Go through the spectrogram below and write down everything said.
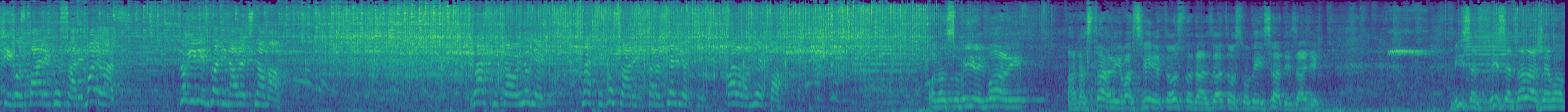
srpski gospari gusari, molim vas, dugi niz godina već s nama. Glasni kao i uvijek, naši gusari, starosjedioci, hvala vam lijepa. Ono su mili mali, a na starima svijet ostada, zato smo mi sad iza njih. Mi se, mi se zalažemo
